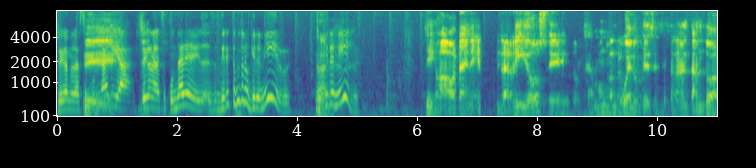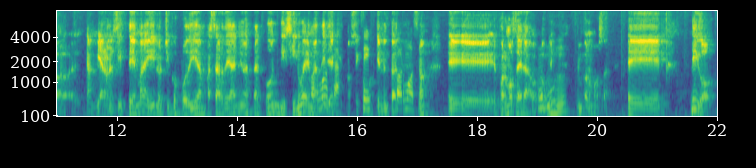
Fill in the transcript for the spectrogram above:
Llegan a la secundaria, eh, llegan a la secundaria y directamente no quieren ir. No quieren ir. Sí, ahora en, Entre Ríos eh, se armó un gran revuelo, ustedes estarán al tanto, eh, cambiaron el sistema y los chicos podían pasar de año hasta con 19 materias, que no sé cómo tienen tal. Formosa. en Formosa era, ok, en Formosa. digo,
